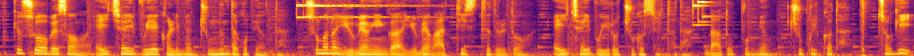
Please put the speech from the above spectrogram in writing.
학교 수업에서 HIV에 걸리면 죽는다고 배웠다. 수많은 유명인과 유명 아티스트들도 HIV로 죽었을 터다. 나도 분명 죽을 거다. 저기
